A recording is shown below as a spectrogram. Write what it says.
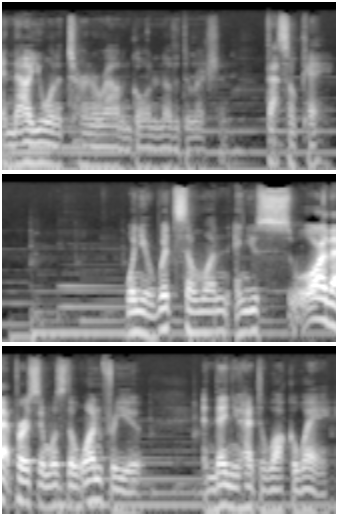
and now you want to turn around and go in another direction, that's okay. When you're with someone and you swore that person was the one for you and then you had to walk away,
